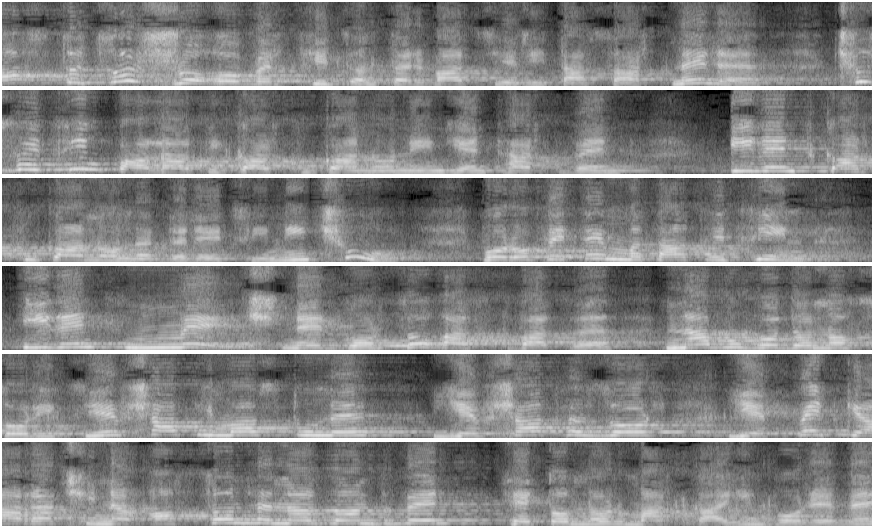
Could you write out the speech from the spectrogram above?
Աստծո ժողովրդից ընտրված երիտասարդները ճուզեցին պալատի կարգու կանոնին ենթարկվեն, իրենց կարգու կանոնը դրեցին։ Ինչու՞։ Որովհետև մտածեցին, իրենց մեջ ներգործող Աստվածը Նաբուգոդոնոսորից եւ շատ իմաստուն է եւ շատ հզոր եւ պետք է առաջինը Աստծուն հնազանդվել, հետո նոր մարդկային որևէ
